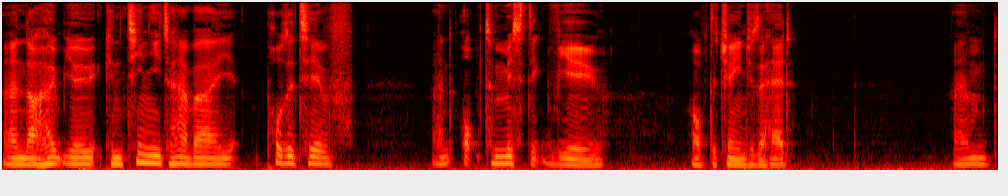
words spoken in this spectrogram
And I hope you continue to have a positive and optimistic view of the changes ahead. And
